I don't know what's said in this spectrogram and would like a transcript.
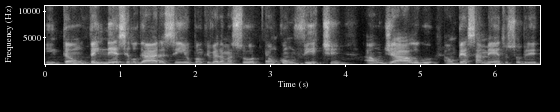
Então, vem nesse lugar, assim, o Pão que o Velho amassou, é um convite a um diálogo, a um pensamento sobre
